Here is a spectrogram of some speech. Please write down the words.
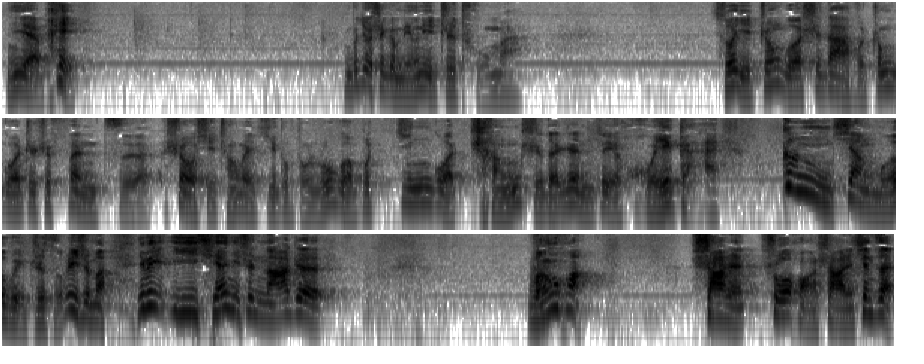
你也配？你不就是个名利之徒吗？所以，中国士大夫、中国知识分子受洗成为基督徒，如果不经过诚实的认罪悔改，更像魔鬼之子。为什么？因为以前你是拿着文化杀人、说谎杀人，现在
